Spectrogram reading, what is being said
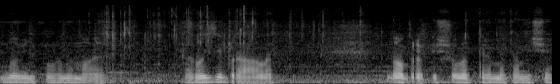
новенького немає. Розібрали. Добре, пішов, треба там ще.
